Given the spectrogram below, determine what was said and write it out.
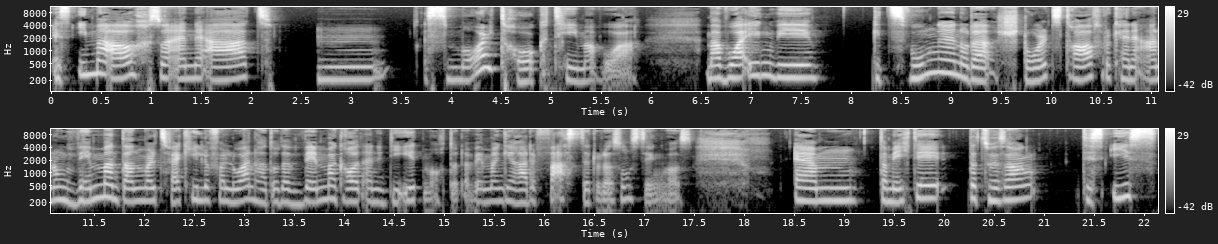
es immer auch so eine Art hm, Smalltalk-Thema war. Man war irgendwie gezwungen oder stolz drauf oder keine Ahnung, wenn man dann mal zwei Kilo verloren hat oder wenn man gerade eine Diät macht oder wenn man gerade fastet oder sonst irgendwas. Ähm, da möchte ich dazu sagen, das ist,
